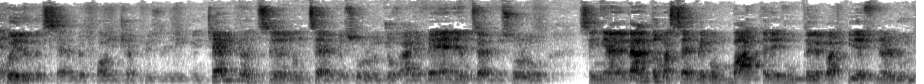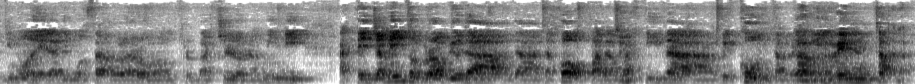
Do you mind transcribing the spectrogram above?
è quello che serve poi in Champions League. In Champions non serve solo giocare bene, non serve solo segnare tanto, ma serve combattere tutte le partite fino all'ultimo e l'ha dimostrato la Roma contro il Barcellona. Quindi atteggiamento proprio da, da- da coppa, da Sì. partita che conta per La l'Inter. remontata.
